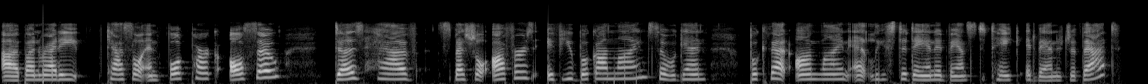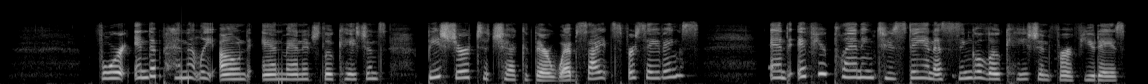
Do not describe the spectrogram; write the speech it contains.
Uh, Bunratty Castle and Folk Park also does have special offers if you book online. So again, book that online at least a day in advance to take advantage of that. For independently owned and managed locations, be sure to check their websites for savings. And if you're planning to stay in a single location for a few days,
